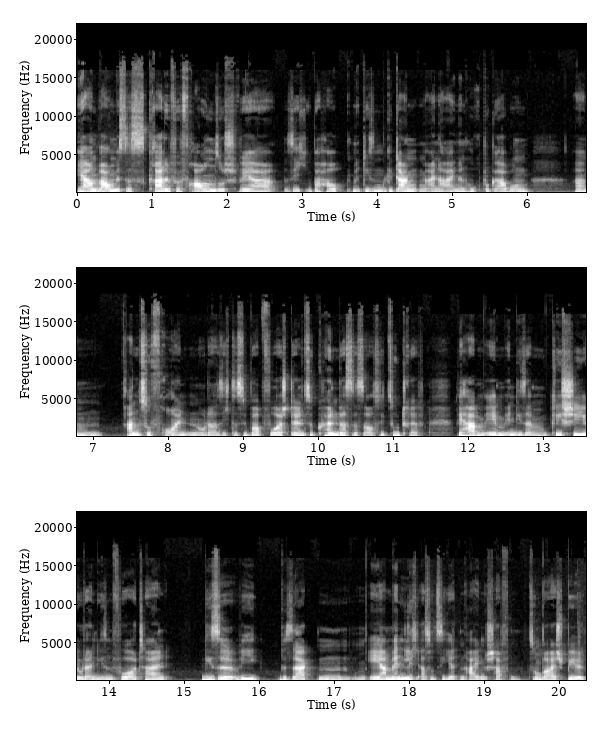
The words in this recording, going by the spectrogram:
Ja, und warum ist es gerade für Frauen so schwer, sich überhaupt mit diesem Gedanken einer eigenen Hochbegabung ähm, anzufreunden oder sich das überhaupt vorstellen zu können, dass es auf sie zutrifft? Wir haben eben in diesem Klischee oder in diesen Vorurteilen diese, wie besagten, eher männlich assoziierten Eigenschaften, zum Beispiel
